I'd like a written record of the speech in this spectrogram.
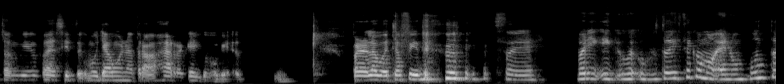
también para decirte como, ya, bueno, a trabajar, Raquel, como que para la guacha fit. Sí. Bueno, y justo diste como en un punto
